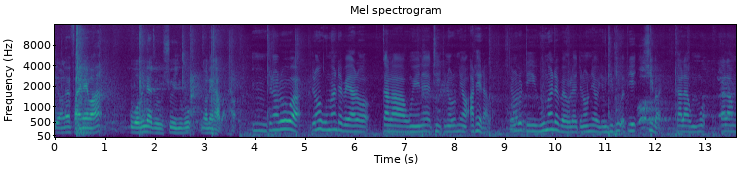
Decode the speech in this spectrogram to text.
ကျွန်တော်လည်း final မှာကိုပေါ်မင်းနဲ့သူရွှေယူဖို့ညှော်လင့်ထားပါတယ်ဟုတ်อืมကျွန်တော်တို့ကကျွန်တော် woman level ကတော့ကာလာဝင်တဲ့အထိကျွန်တော်တို့နှစ်ယောက်အားထည့်တာပါကျွန်တော်တို့ဒီ woman level ကိုလည်းကျွန်တော်တို့နှစ်ယောက်ယုံကြည်မှုအပြည့်ရှိပါတယ်ကာလာဝင်ဖို့ကာလာဝ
